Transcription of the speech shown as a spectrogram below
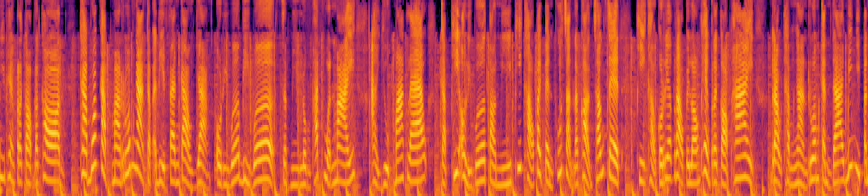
มีเพลงประกอบละครถามว่ากลับมาร่วมงานกับอดีตแฟนเก่าอย่างโอลิเวอร์บีเวอร์จะมีลมพัดหวนไหม อายุมากแล้ว กับพี่โอลิเวอร์ตอนนี้พี่เขาไปเป็นผู้จัดละครช่องเจ็ดพี่เขาก็เรียกเราไปร้องเพลงประกอบให้ เราทำงานร่วมกันได้ไม่มีปัญ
